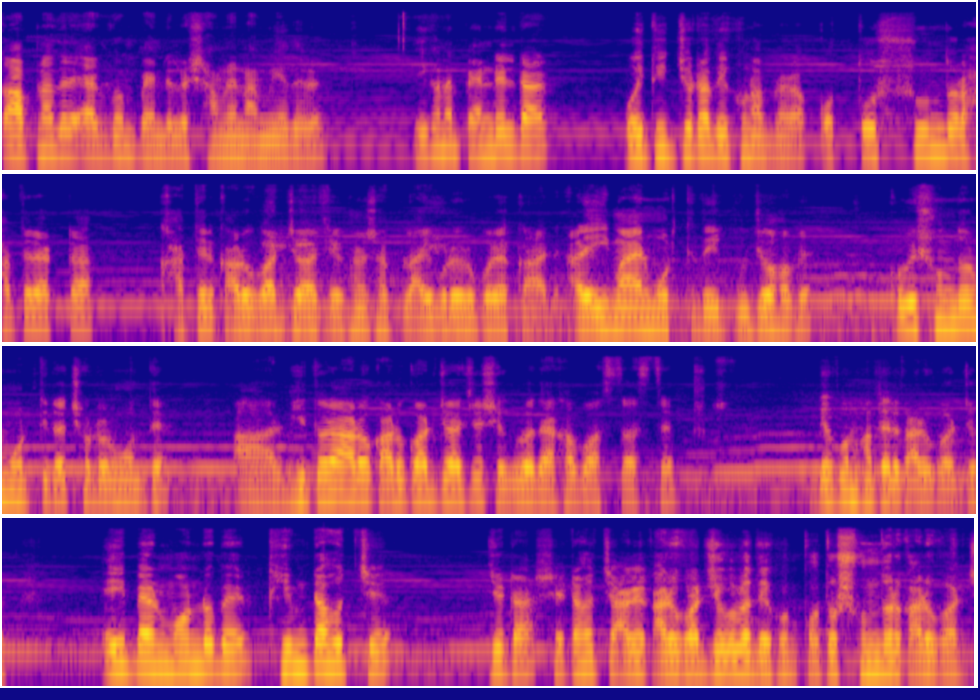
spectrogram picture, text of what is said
তো আপনাদের একদম প্যান্ডেলের সামনে নামিয়ে দেবে। এখানে প্যান্ডেলটার ঐতিহ্যটা দেখুন আপনারা, কত সুন্দর হাতের একটা হাতের কারুকার্য আছে, এখানে সব প্লাইবোর্ডের উপরে কাজ। আর এই মায়ের মূর্তিতেই পুজো হবে। খুবই সুন্দর মূর্তিটা ছোটোর মধ্যে। আর ভিতরে আরও কারুকার্য আছে, সেগুলো দেখাবো আস্তে আস্তে। দেখুন হাতের কারুকার্য। এই মণ্ডপের থিমটা হচ্ছে যেটা, সেটা হচ্ছে আগে কারুকার্যগুলো দেখুন, কত সুন্দর কারুকার্য।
